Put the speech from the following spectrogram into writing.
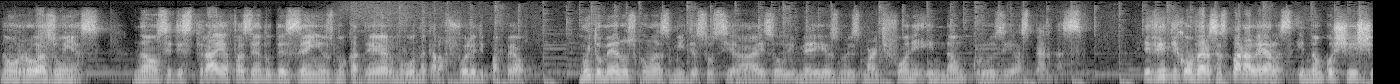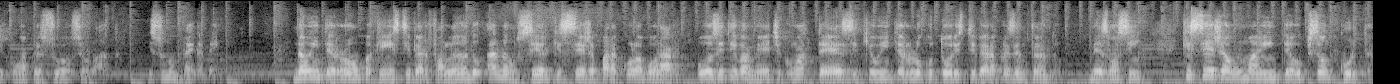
não roa as unhas, não se distraia fazendo desenhos no caderno ou naquela folha de papel muito menos com as mídias sociais ou e-mails no smartphone e não cruze as pernas. Evite conversas paralelas e não cochiche com a pessoa ao seu lado. Isso não pega bem. Não interrompa quem estiver falando, a não ser que seja para colaborar positivamente com a tese que o interlocutor estiver apresentando. Mesmo assim, que seja uma interrupção curta.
